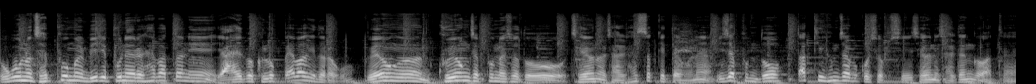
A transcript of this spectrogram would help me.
요거는 제품을 미리 분해를 해봤더니 야 이거 글록 빼박이더라고. 외형은 구형 제품에서도 재현을 잘 했었기 때문에 이 제품도 딱히 흠잡을 곳이 없이 재현이 잘 된 것 같아.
